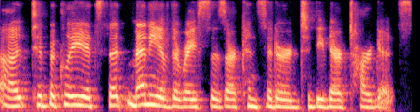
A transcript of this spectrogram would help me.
Uh, typically, it's that many of the races are considered to be their targets.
